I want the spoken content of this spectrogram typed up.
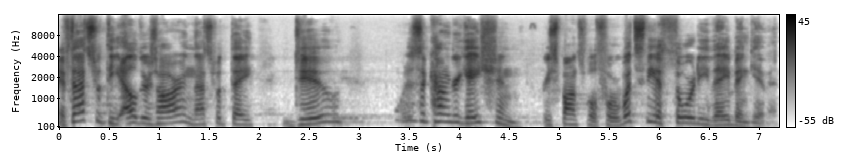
if that's what the elders are and that's what they do, what is the congregation responsible for? What's the authority they've been given?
